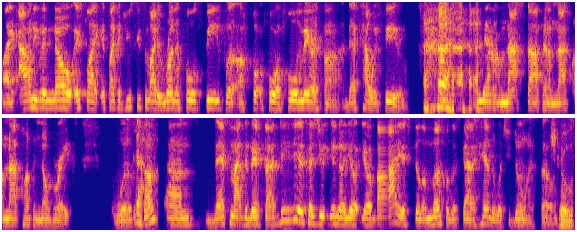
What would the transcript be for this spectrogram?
like I don't even know. It's like it's like if you see somebody running full speed for a for, for a full marathon. That's how it feels. I'm down. I'm not stopping. I'm not. I'm not pumping no brakes. Well, Yeah. sometimes that's not the best idea because you you know your your body is still a muscle that's got to handle what you're doing. So truth,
